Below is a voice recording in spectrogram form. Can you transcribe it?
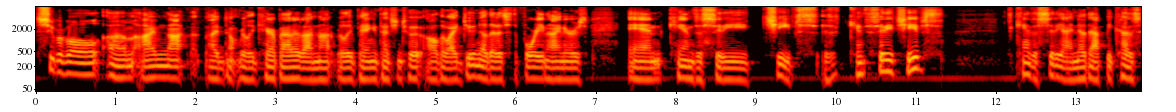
Super Bowl, um, I'm not, I don't really care about it. I'm not really paying attention to it, although I do know that it's the 49ers and Kansas City Chiefs. Is it Kansas City Chiefs? It's Kansas City. I know that because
